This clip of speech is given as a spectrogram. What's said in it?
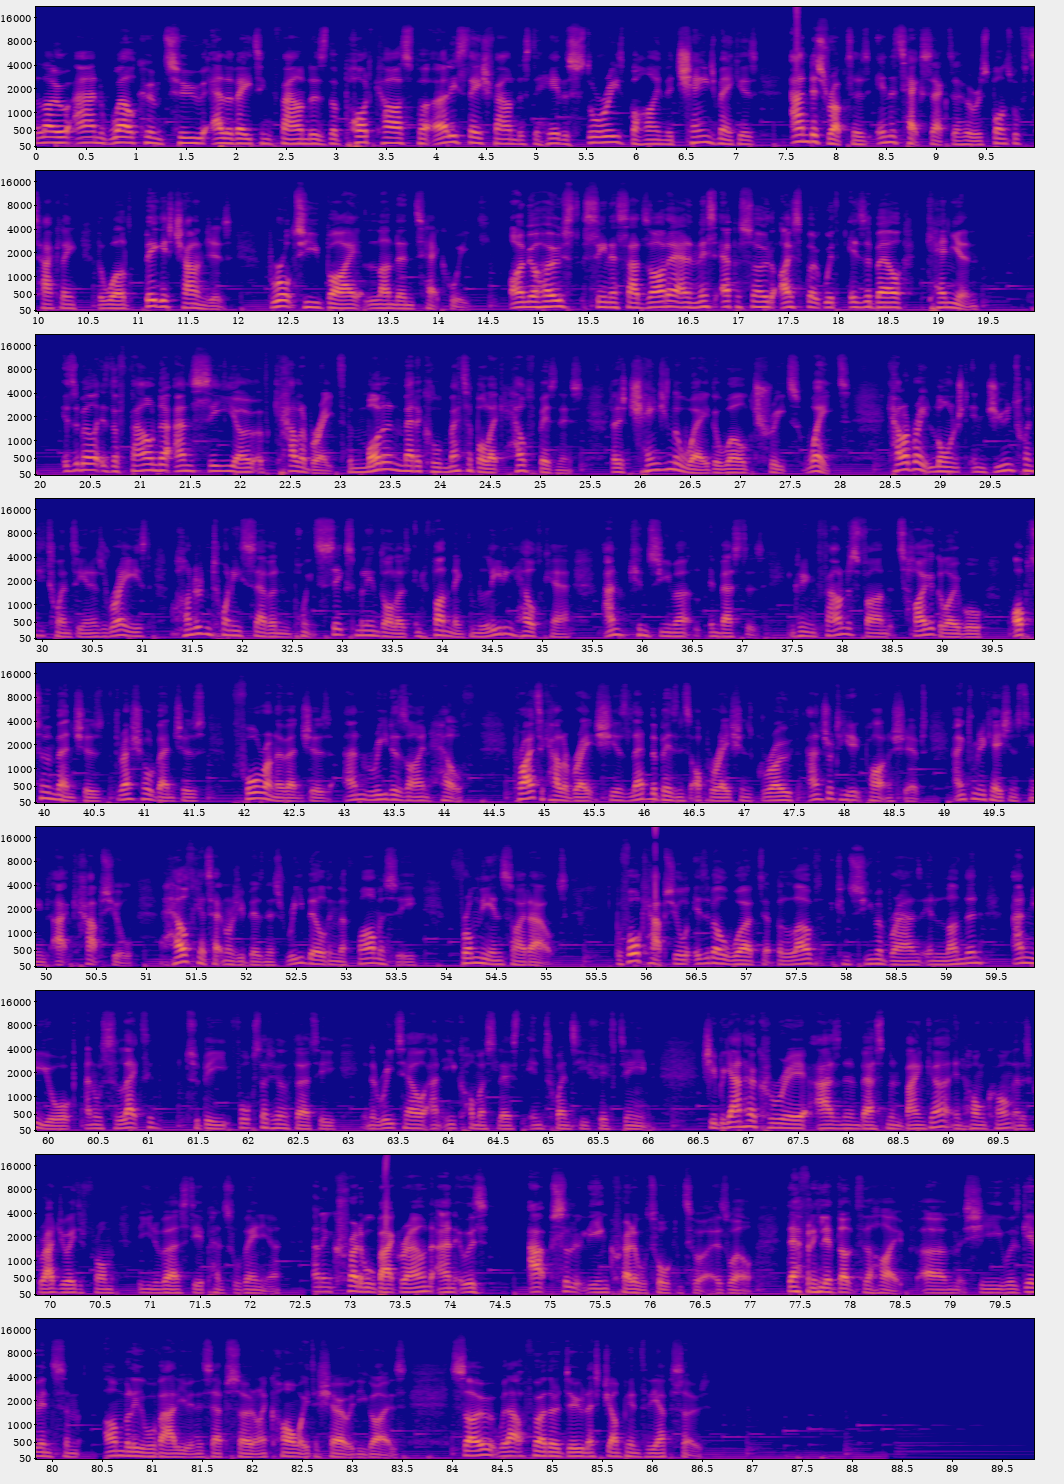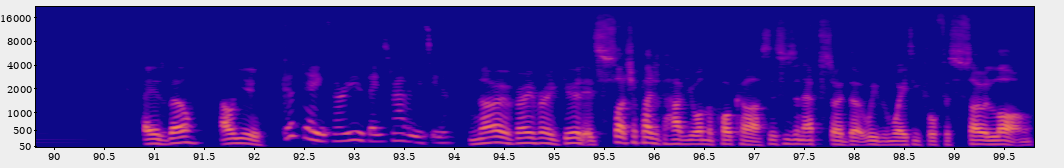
Hello and welcome to Elevating Founders, the podcast for early stage founders to hear the stories behind the change makers and disruptors in the tech sector who are responsible for tackling the world's biggest challenges. Brought to you by London Tech Week. I'm your host, Sina Sadzadeh, and in this episode, I spoke with Isabelle Kenyon. Isabelle is the founder and CEO of Calibrate, the modern medical metabolic health business that is changing the way the world treats weight. Calibrate launched in June 2020 and has raised $127.6 million in funding from leading healthcare and consumer investors, including Founders Fund, Tiger Global, Optum Ventures, Threshold Ventures, Forerunner Ventures, and Redesign Health. Prior to Calibrate, she has led the business operations, growth, and strategic partnerships and communications teams at Capsule, a healthcare technology business rebuilding the pharmacy from the inside out. Before Capsule, Isabelle worked at beloved consumer brands in London and New York and was selected to be Forbes 30 under 30 in the retail and e commerce list in 2015. She began her career as an investment banker in Hong Kong and has graduated from the University of Pennsylvania. An incredible background, and it was absolutely incredible talking to her as well. Definitely lived up to the hype. Um, she was given some unbelievable value in this episode, and I can't wait to share it with you guys. So, without further ado, let's jump into the episode. Hey, Isabelle, how are you? Good, thanks. How are you? Thanks for having me, Tina. No, very, very good. It's such a pleasure to have you on the podcast. This is an episode that we've been waiting for for so long.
